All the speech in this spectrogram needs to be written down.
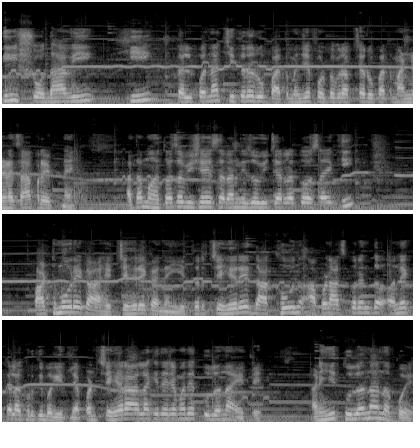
ती शोधावी ही कल्पना चित्ररूपात म्हणजे फोटोग्राफच्या रूपात मांडण्याचा हा प्रयत्न आहे. आता महत्त्वाचा विषय सरांनी जो विचारला तो असा आहे की पाठमोरे का आहेत चेहरे का नाहीये? तर चेहरे दाखवून आपण आजपर्यंत अनेक कलाकृती बघितल्या पण चेहरा आला की त्याच्यामध्ये तुलना येते. आणि ही तुलना नकोय.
